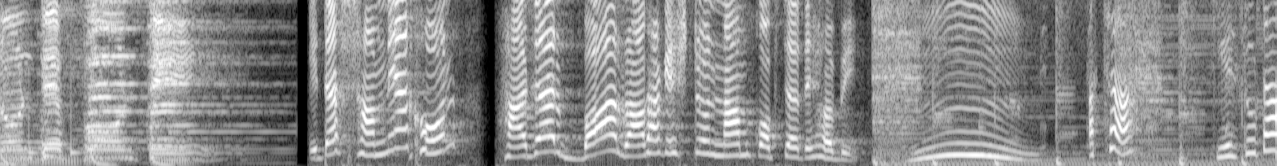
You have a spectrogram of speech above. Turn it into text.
নন্টে ফোনটে এটার সামনে এখন হাজার বার রাধাকৃষ্ণর নাম কপচাতে হবে। হুম। আচ্ছা কেলটোটা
